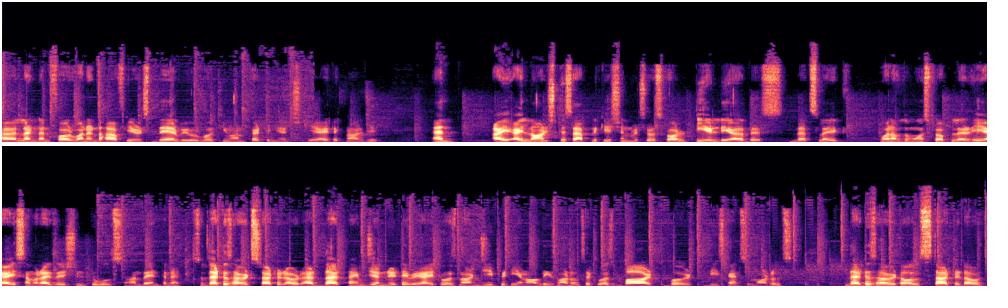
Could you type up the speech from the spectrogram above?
uh, London, for one and a half years. There, we were working on cutting edge AI technology, and I, I, launched this application which was called TLDR This. That's like one of the most popular AI summarization tools on the internet. So that is how it started out. At that time, generative AI, it was not GPT and all these models, it was BART, BERT, these kinds of models. That is how it all started out.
